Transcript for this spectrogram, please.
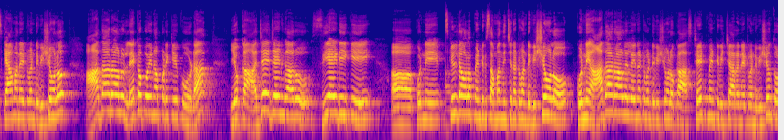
స్కామ్ అనేటువంటి విషయంలో ఆధారాలు లేకపోయినప్పటికీ కూడా ఈ యొక్క అజయ్ జైన్ గారు సిఐడికి కొన్ని స్కిల్ డెవలప్మెంట్కి సంబంధించినటువంటి విషయంలో కొన్ని ఆధారాలు లేనటువంటి విషయంలో ఒక స్టేట్మెంట్ ఇచ్చారనేటువంటి విషయంతో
